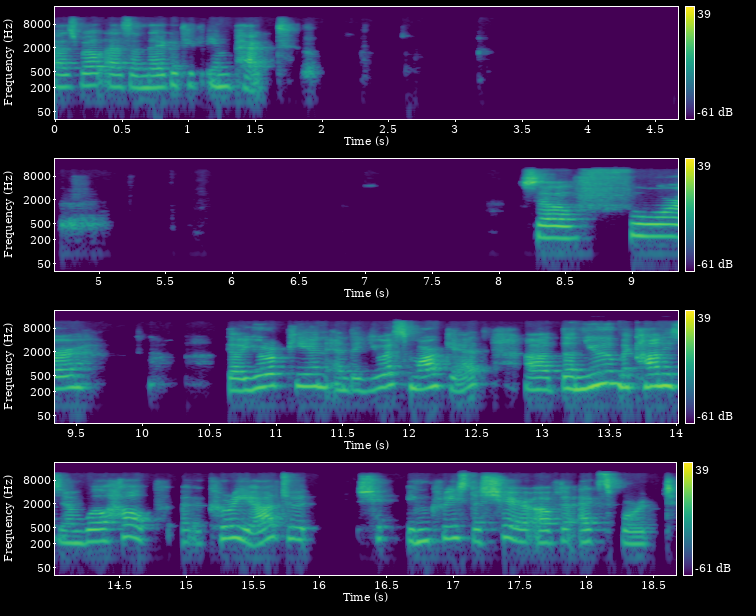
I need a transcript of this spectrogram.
as well as a negative impact. So for the European and the US market, uh, the new mechanism will help uh, Korea to increase the share of the export.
